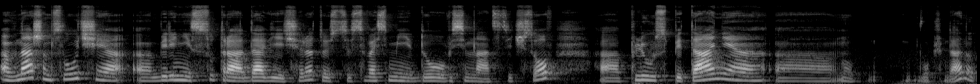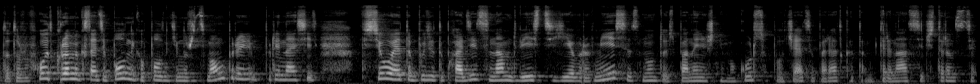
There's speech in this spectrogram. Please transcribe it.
В нашем случае э, Беренис с утра до вечера, то есть с 8 до 18 часов, э, плюс питание, э, ну, в общем, да, ну, это тоже входит. Кроме, кстати, полников, полники нужно самому при, приносить. Все это будет обходиться нам 200 евро в месяц, ну, то есть по нынешнему курсу получается порядка там 13-14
